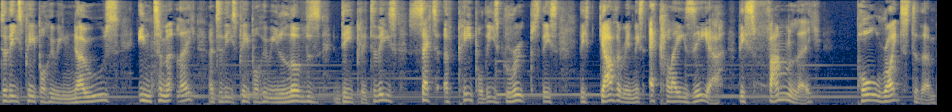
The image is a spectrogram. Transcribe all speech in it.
to these people who he knows intimately, and to these people who he loves deeply, to these set of people, these groups, this, this gathering, this ecclesia, this family. Paul writes to them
